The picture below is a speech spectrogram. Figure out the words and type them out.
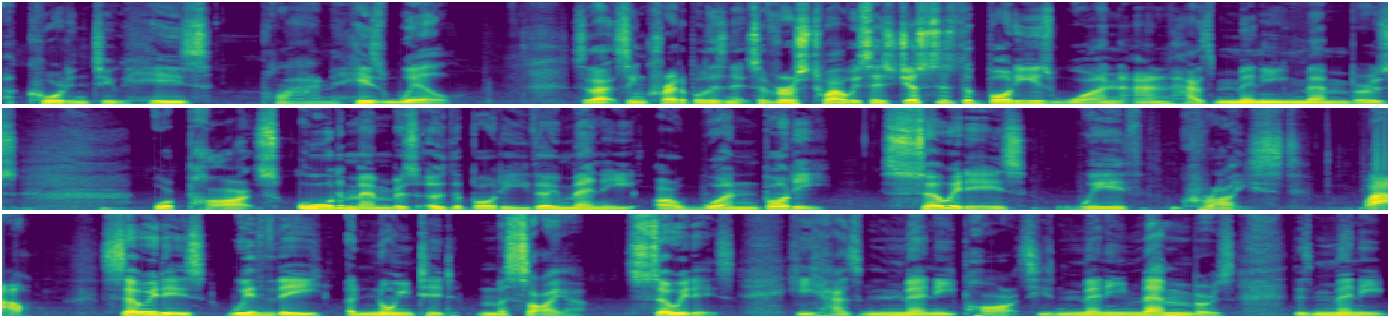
according to his plan, his will. So that's incredible, isn't it? So, verse 12 it says, Just as the body is one and has many members or parts, all the members of the body, though many, are one body. So it is with Christ. Wow. So it is with the anointed Messiah so it is. He has many parts, he's many members. There's many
